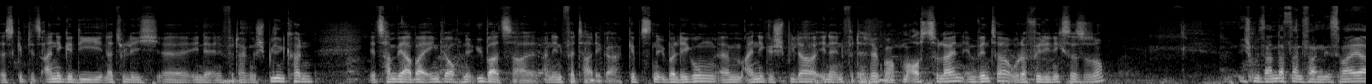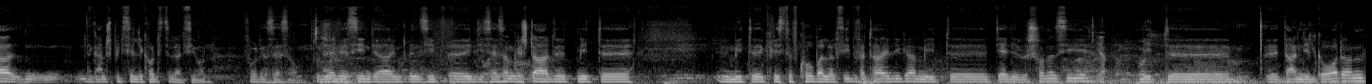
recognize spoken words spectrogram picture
Es gibt jetzt einige, die natürlich äh, in der Innenverteidigung spielen können. Jetzt haben wir aber irgendwie auch eine Überzahl an Innenverteidiger. Gibt es eine Überlegung, ähm, einige Spieler in der Innenverteidigung auch mal auszuleihen im Winter oder für die nächste Saison? Ich muss anders anfangen. Es war ja eine ganz spezielle Konstellation vor der Saison. Ne? Wir sind ja im Prinzip äh, in die Saison gestartet mit, äh, mit äh, Christoph Kobal als Innenverteidiger, mit äh, Daniel O'Shaughnessy, Ja. mit äh, äh, Daniel Gordon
